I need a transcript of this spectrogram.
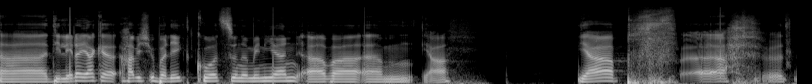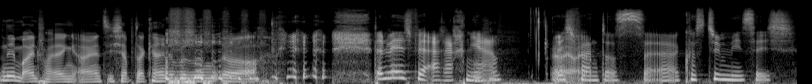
Äh, die Lederjacke habe ich überlegt, kurz zu nominieren, aber ähm, ja. Ja, pff, äh, nimm einfach irgendeins. Ich habe da keine besondere. Oh. Dann wäre ich für Arachnia. Ah, ich ja, fand das äh, kostümmäßig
